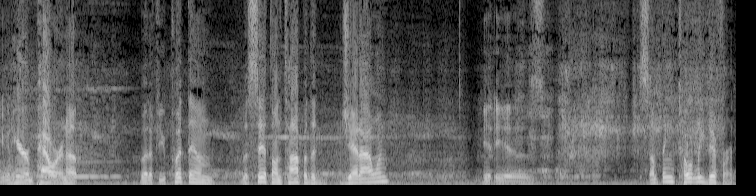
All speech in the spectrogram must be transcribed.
You can hear them powering up, but if you put them, the Sith on top of the Jedi one, it is something totally different.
